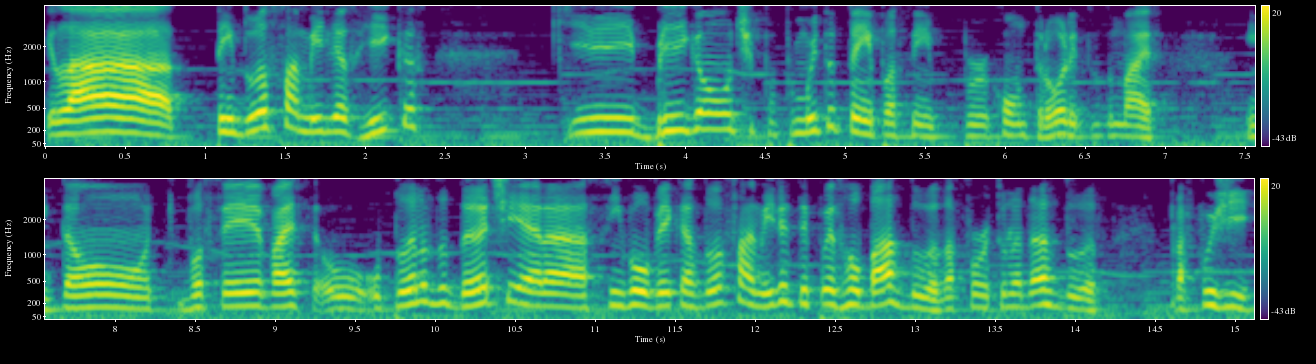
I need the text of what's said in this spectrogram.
E lá tem duas famílias ricas que brigam, tipo, por muito tempo, assim, por controle e tudo mais. Então, você vai. O, o plano do Dutch era se envolver com as duas famílias e depois roubar as duas, a fortuna das duas, pra fugir.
